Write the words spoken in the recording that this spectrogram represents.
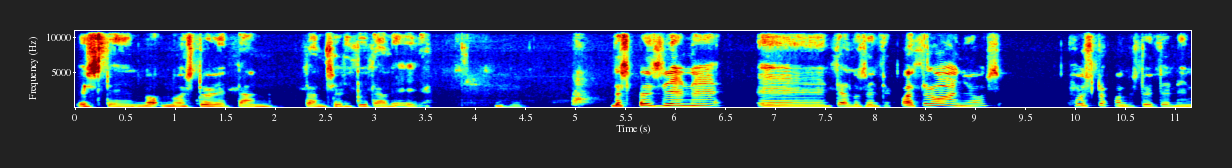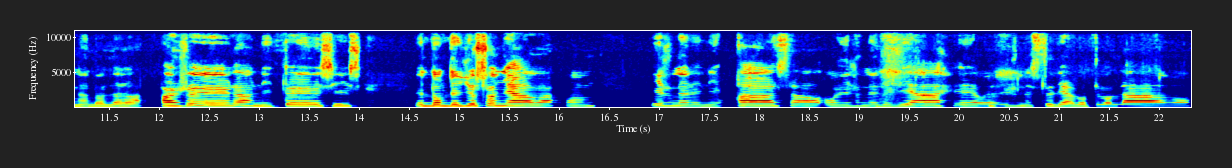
este, no, no estuve tan, tan cerquita de ella. Después viene eh, a los 24 años, justo cuando estoy terminando la carrera, mi tesis, en donde yo soñaba con irme de mi casa, o irme de viaje, o irme a estudiar a otro lado,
